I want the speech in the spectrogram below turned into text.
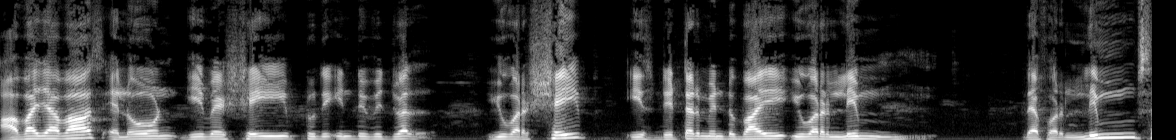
Avayavas alone give a shape to the individual. Your shape is determined by your limb. Therefore limbs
